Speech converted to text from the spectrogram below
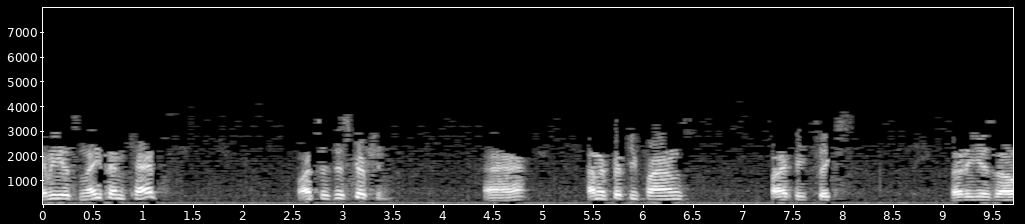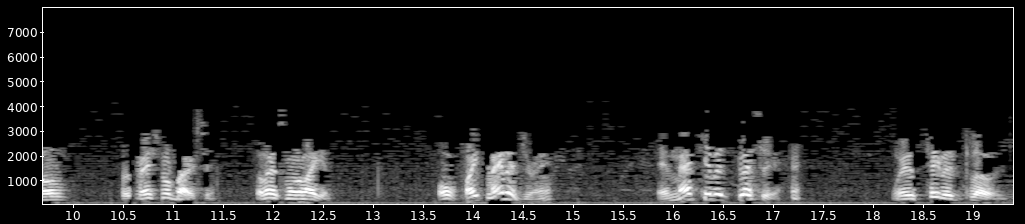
Alias Nathan Katz. What's his description? Uh-huh. 150 pounds, 5 feet 6, 30 years old, professional boxer. Well, that's more like it. Oh, fight manager, eh? Immaculate dresser. Wears tailored clothes.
